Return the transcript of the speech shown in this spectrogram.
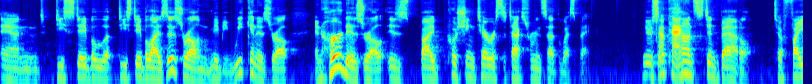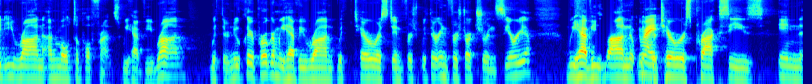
and destabilize Israel and maybe weaken Israel and hurt Israel is by pushing terrorist attacks from inside the West Bank. There's okay. a constant battle to fight Iran on multiple fronts. We have Iran with their nuclear program. We have Iran with terrorist infra- with their infrastructure in Syria. We have Iran with right. their terrorist proxies in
